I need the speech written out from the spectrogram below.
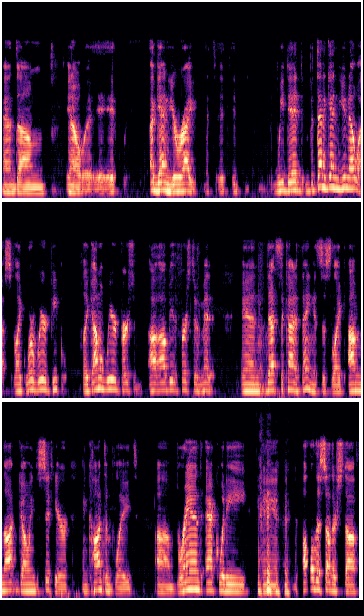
and um, you know, it, it, again, you're right. It, it, it, we did, but then again, you know us. Like, we're weird people. Like, I'm a weird person. I'll, I'll be the first to admit it. And that's the kind of thing. It's just like I'm not going to sit here and contemplate um, brand equity and all this other stuff.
